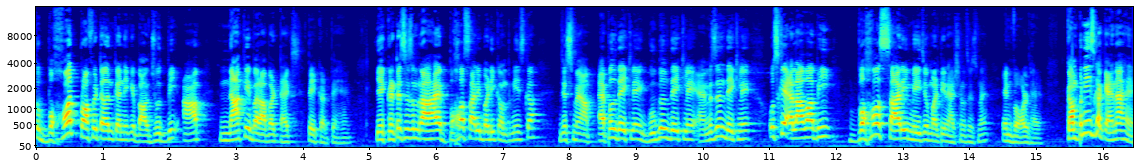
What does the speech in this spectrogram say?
तो बहुत प्रॉफिट अर्न करने के बावजूद भी आप ना के बराबर टैक्स पे करते हैं। ये क्रिटिसिज्म रहा है बहुत सारी बड़ी कंपनीज़ का, जिसमें आप एप्पल देख लें गूगल देख लें एमेजन देख लें। उसके अलावा भी बहुत सारी मेजर मल्टीनेशनल्स इसमें इन्वॉल्व है। कंपनीज़ का कहना है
